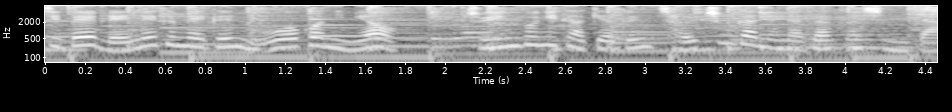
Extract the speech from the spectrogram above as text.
집의 매매 금액은 5억 원이며 주인분이 가격은 절충 가능하다고 하십니다.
